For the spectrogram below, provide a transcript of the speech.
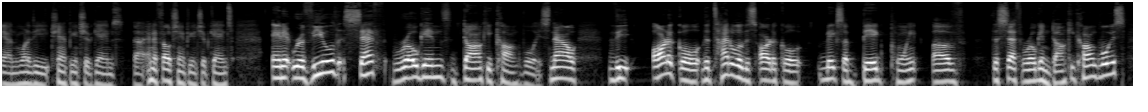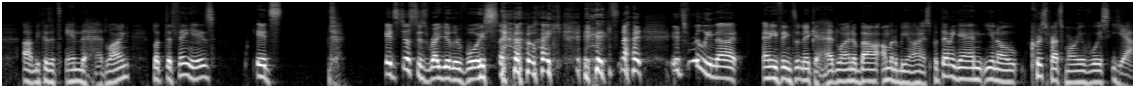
and one of the championship games, uh, NFL championship games, and it revealed Seth Rogen's Donkey Kong voice. Now, the article, the title of this article makes a big point of the Seth Rogen Donkey Kong voice uh, because it's in the headline. But the thing is, it's it's just his regular voice. like it's not. It's really not anything to make a headline about. I'm gonna be honest. But then again, you know, Chris Pratt's Mario voice. Yeah,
